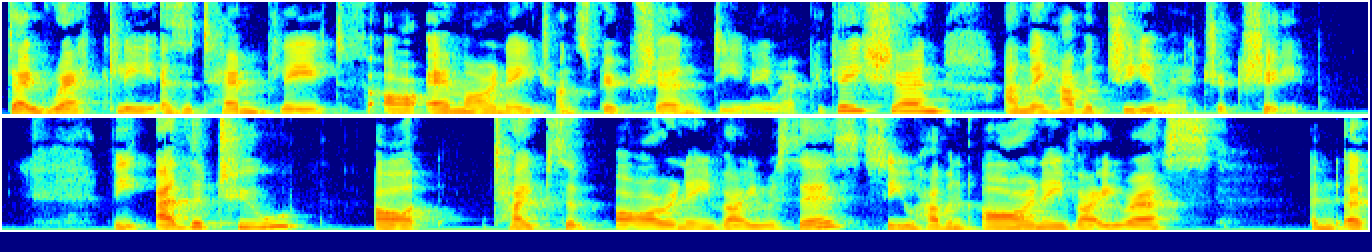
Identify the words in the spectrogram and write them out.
directly as a template for our mRNA transcription, DNA replication, and they have a geometric shape. The other two are types of RNA viruses. So you have an RNA virus, an, a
